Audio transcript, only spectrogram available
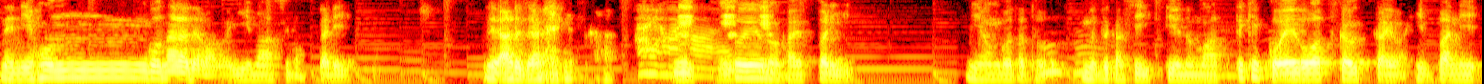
ね、日本語ならではの言い回しだったり、で、あるじゃないですか。そういうのがやっぱり、日本語だと難しいっていうのもあって、結構英語を使う機会は頻繁に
